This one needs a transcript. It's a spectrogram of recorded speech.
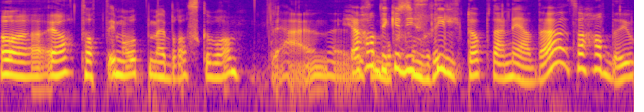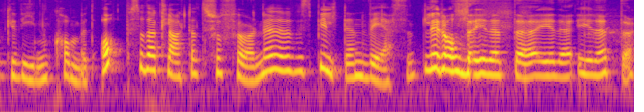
Og ja, tatt imot med brask og bram. Det er en liksom, ja, Hadde ikke de stilt opp der nede, så hadde jo ikke vinen kommet opp. Så det er klart at sjåførene spilte en vesentlig rolle i dette. I det, i dette.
